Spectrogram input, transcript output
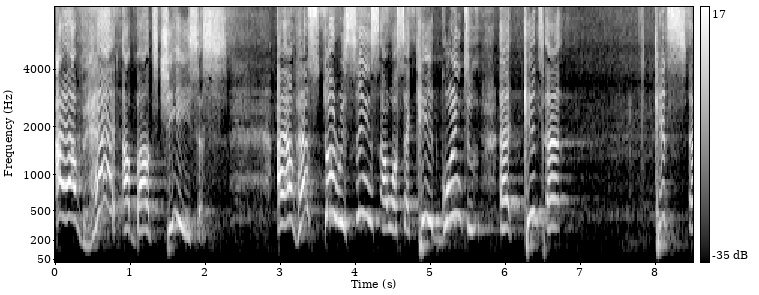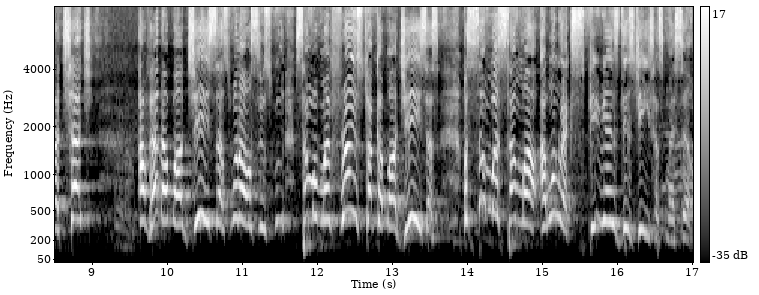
I have heard about Jesus. I have heard stories since I was a kid going to a kids, uh, kids uh, church I've heard about Jesus when I was in school. Some of my friends talk about Jesus, but somewhere, somehow, I want to experience this Jesus myself.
